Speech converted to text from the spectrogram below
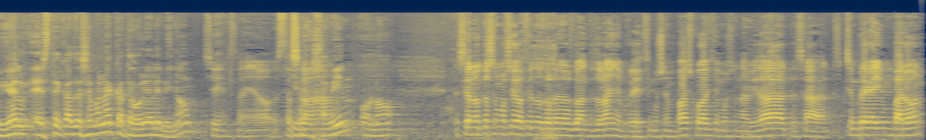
Miguel, este cap de semana categoría Levi, ¿no? Sí, este año, esta ¿Y semana- Benjamín o no? Es que nosotros hemos ido haciendo torneos durante todo el año, porque hicimos en Pascua, hicimos en Navidad, o sea, siempre que hay un parón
